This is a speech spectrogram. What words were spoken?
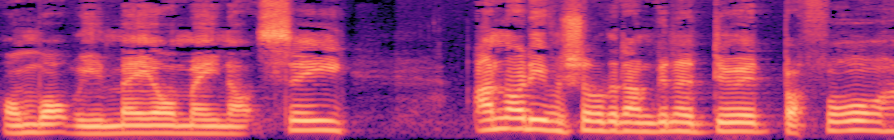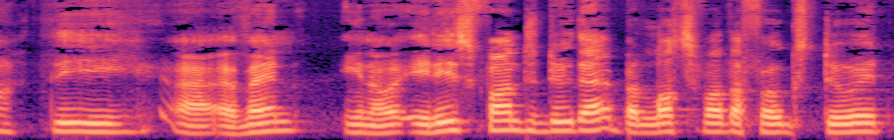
on what we may or may not see. I'm not even sure that I'm going to do it before the uh, event. You know, it is fun to do that, but lots of other folks do it,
